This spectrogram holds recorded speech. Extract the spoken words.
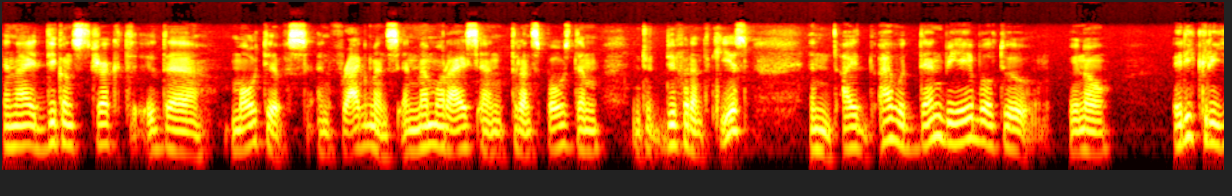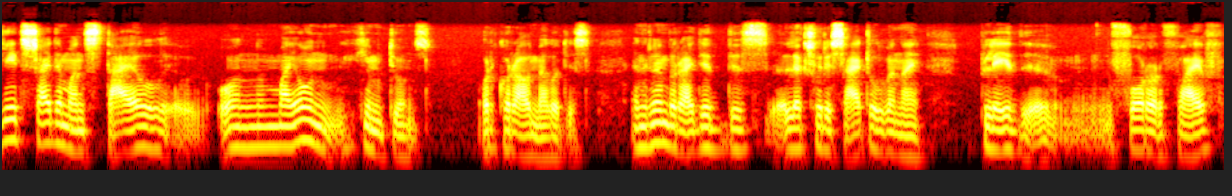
And I deconstruct the motives and fragments and memorize and transpose them into different keys, and I I would then be able to you know recreate Scheidemann's style uh, on my own hymn tunes or chorale melodies. And remember, I did this lecture recital when I played uh, four or five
